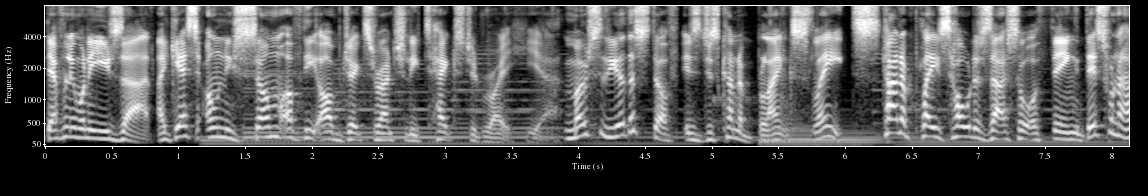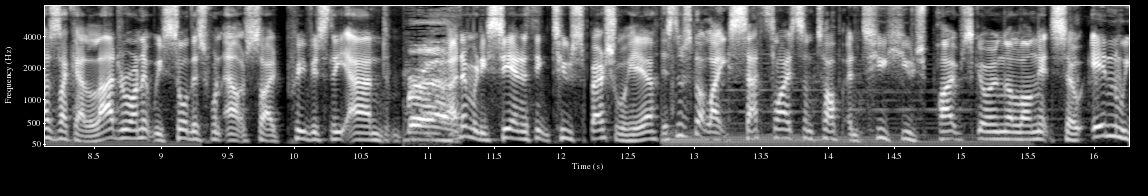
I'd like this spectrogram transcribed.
Definitely want to use that. I guess only some of the objects are actually textured right here. Most of the other stuff is just kind of blank slates. Kind of placeholders, that sort of thing. This one has like a ladder on it. We saw this one outside previously and Bruh. I don't really see anything too special here. This one's got like satellites on top and two huge pipes going along it. So in we...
